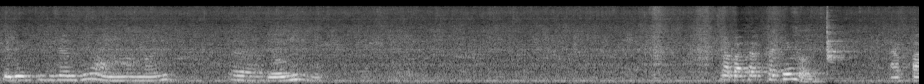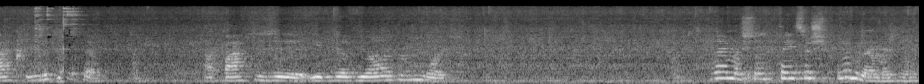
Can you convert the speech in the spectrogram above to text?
teria que ir de avião, né? Mas eu não vou. A batata tá queimando. A parte. Deixa eu ver. A parte de ir de avião é que eu não gosto. É, mas tudo tem seus problemas, né?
